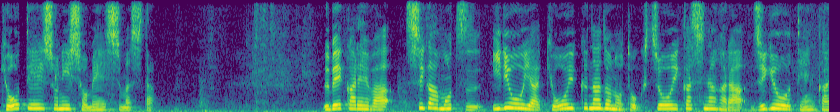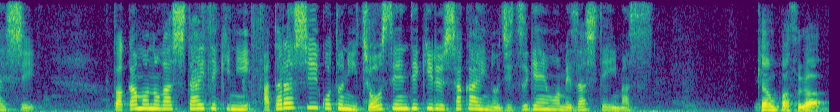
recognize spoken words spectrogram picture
協定書に署名しました宇部カレは市が持つ医療や教育などの特徴を生かしながら事業を展開し若者が主体的に新しいことに挑戦できる社会の実現を目指しています。キャンパスが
